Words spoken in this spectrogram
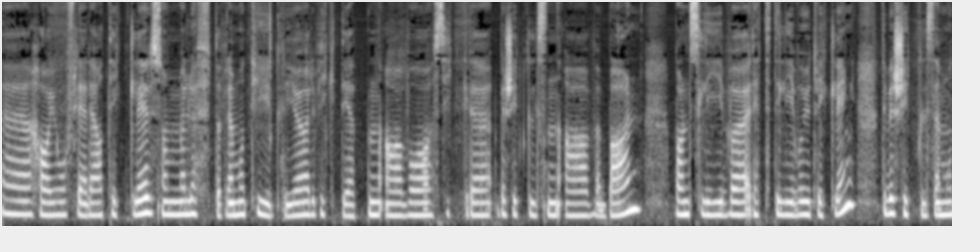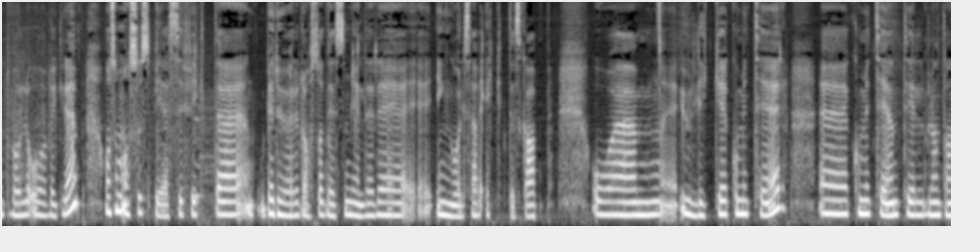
eh, har jo flere artikler som løfter frem og tydeliggjør viktigheten av å sikre beskyttelsen av barn, barns liv, rett til liv og utvikling, til beskyttelse mot vold og overgrep, og som også spesifikt eh, berører også det som gjelder inngåelse av ekteskap. Og um, ulike komiteer komiteen til bl.a.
